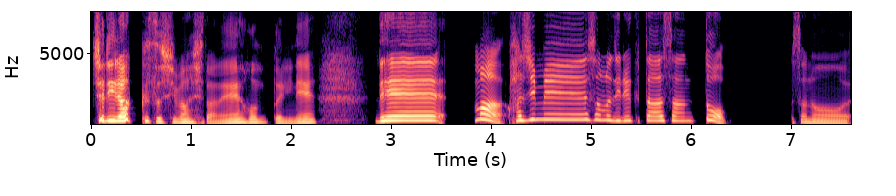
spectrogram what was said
ちゃリラックスしましたね本当にね。でまあ初めそのディレクターさんとその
